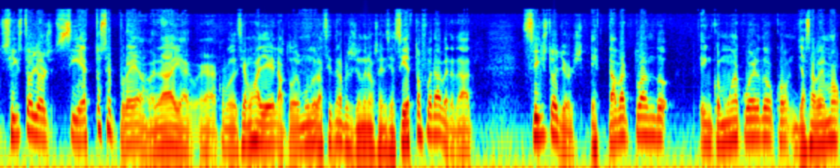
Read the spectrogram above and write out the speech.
Sixto George, si esto se prueba, ¿verdad? Y como decíamos ayer, a todo el mundo la cita la presunción de inocencia, si esto fuera verdad, Sixto George estaba actuando en común acuerdo con, ya sabemos,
